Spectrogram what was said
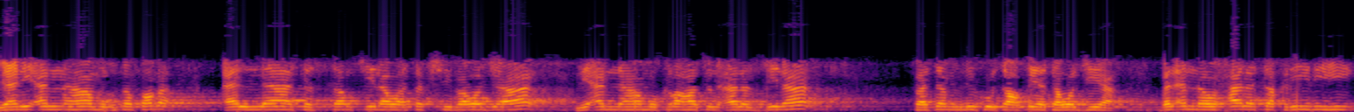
يعني أنها مغتصبة ألا تسترسل وتكشف وجهها لأنها مكرهة على الزنا فتملك تغطية وجهها. بل أنه حال تقريره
